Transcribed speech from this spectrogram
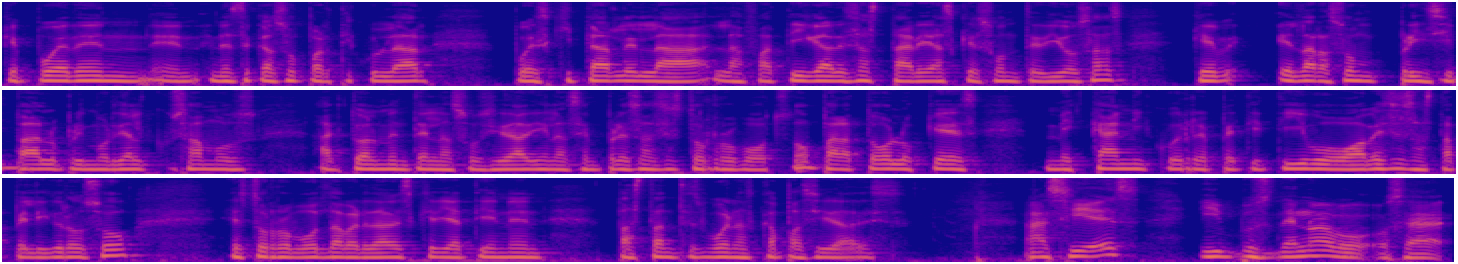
que pueden, en, este caso particular, pues quitarle la, fatiga de esas tareas que son tediosas, que es la razón principal o primordial que usamos actualmente en la sociedad y en las empresas estos robots, ¿no? Para todo lo que es mecánico y repetitivo o a veces hasta peligroso, estos robots la verdad es que ya tienen bastantes buenas capacidades. Así es, y pues de nuevo, o sea,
